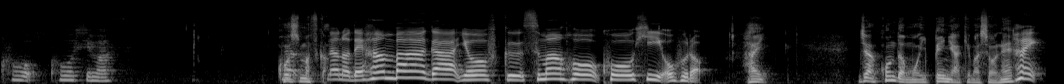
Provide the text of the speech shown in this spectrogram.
こうこうします。こうしますか？なのでハンバーガー洋服スマホコーヒーお風呂。はいじゃあ今度はもういっぺんに開けましょうね、はい。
